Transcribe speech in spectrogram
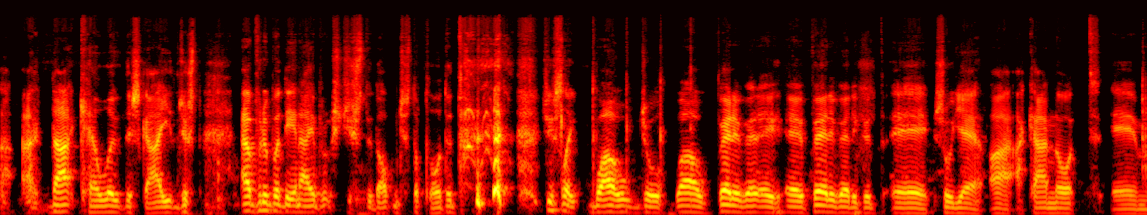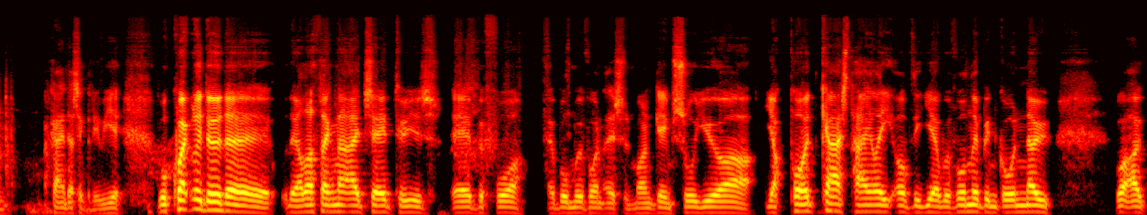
that kill out the sky, just everybody in Ibrox just stood up and just applauded, just like wow, Joe, wow, very, very, uh, very, very good. Uh, so yeah, I, I cannot. Um, I can't disagree with you. We'll quickly do the the other thing that I'd said to you uh, before we'll move on to this one game. So you are your podcast highlight of the year. We've only been going now, what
